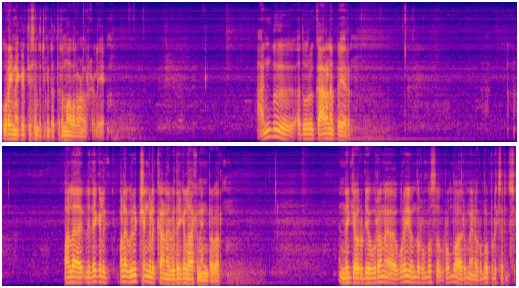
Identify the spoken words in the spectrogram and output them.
உரை நிகழ்த்தி சென்றிருக்கின்ற திருமாவளவன் அவர்களே. அன்பு அது ஒரு காரண பெயர். பல விதைகளுக்கு பல விருட்சங்களுக்கான விதைகளாக நின்றவர். இன்றைக்கி அவருடைய உரம உரை வந்து ரொம்ப ரொம்ப அருமை. எனக்கு ரொம்ப பிடிச்சிருந்துச்சு.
